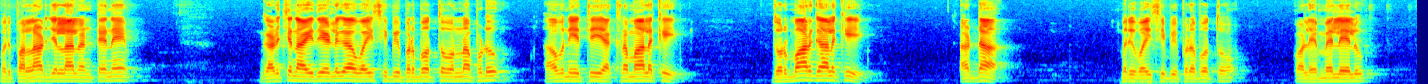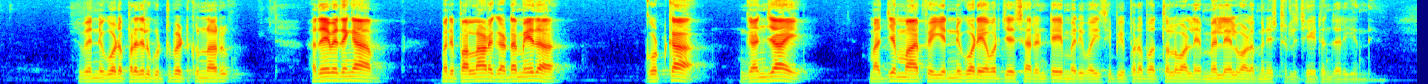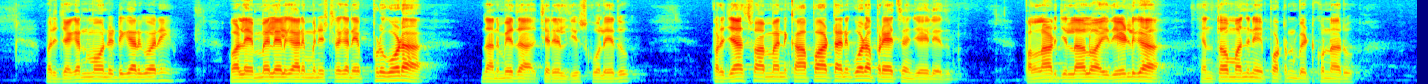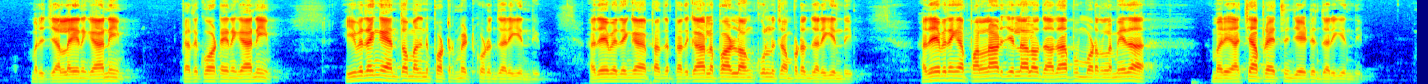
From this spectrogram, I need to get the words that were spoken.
మరి పల్నాడు జిల్లాలంటేనే గడిచిన ఐదేళ్ళుగా వైసీపీ ప్రభుత్వం ఉన్నప్పుడు అవినీతి అక్రమాలకి దుర్మార్గాలకి అడ్డా మరి వైసీపీ ప్రభుత్వం. వాళ్ళ ఎమ్మెల్యేలు ఇవన్నీ కూడా ప్రజలు గుర్తుపెట్టుకున్నారు. అదేవిధంగా మరి పల్నాడు గడ్డ మీద గుట్కా గంజాయి మద్యం మాఫియా ఇవన్నీ కూడా ఎవరు చేశారంటే మరి వైసీపీ ప్రభుత్వంలో వాళ్ళ ఎమ్మెల్యేలు వాళ్ళ మినిస్టర్లు చేయడం జరిగింది. మరి జగన్మోహన్ రెడ్డి గారు కానీ వాళ్ళ ఎమ్మెల్యేలు కానీ మినిస్టర్ కానీ ఎప్పుడు కూడా దాని మీద చర్యలు తీసుకోలేదు. ప్రజాస్వామ్యాన్ని కాపాడటానికి కూడా ప్రయత్నం చేయలేదు. పల్నాడు జిల్లాలో ఐదేళ్ళుగా ఎంతోమందిని పొట్టను పెట్టుకున్నారు. మరి జల్లయ్యన కానీ పెదకోటైన కానీ ఈ విధంగా ఎంతోమందిని పొట్టను పెట్టుకోవడం జరిగింది. అదేవిధంగా పెద్ద పెదగార్లపాళ్ళు అంకులను చంపడం జరిగింది. అదేవిధంగా పల్నాడు జిల్లాలో దాదాపు మూడు మీద మరి హత్యా ప్రయత్నం చేయడం జరిగింది.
